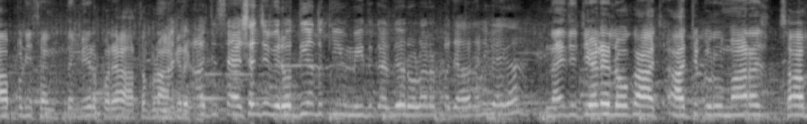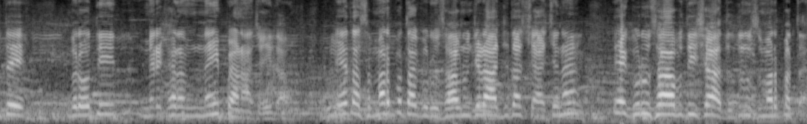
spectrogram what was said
ਆਪਣੀ ਸੰਗਤ ਤੇ ਮਿਹਰ ਭਰਿਆ ਹੱਥ ਬਣਾ ਕੇ ਰੱਖਣ। ਅੱਜ ਸੈਸ਼ਨ 'ਚ ਵਿਰੋਧੀਆਂ ਤੋਂ ਕੀ ਉਮੀਦ ਕਰਦੇ ਹੋ? ਰੋਲਾ ਰੱਪਾ ਜ਼ਿਆਦਾ ਤਾਂ ਨਹੀਂ ਪਏਗਾ? ਨਹੀਂ ਜੀ ਜਿਹੜੇ ਲੋਕ ਅੱਜ ਅੱਜ ਗੁਰੂ ਮਹਾਰਾਜ ਸਾਹਿਬ ਦੇ ਵਿਰੋਧੀ ਮੇਰੇ ਖਿਆਲ ਨਾਲ ਨਹੀਂ ਪੈਣਾ ਚਾਹੀਦਾ। ਇਹ ਤਾਂ ਸਮਰਪਿਤ ਆ ਗੁਰੂ ਸਾਹਿਬ ਨੂੰ ਜਿਹੜਾ ਅੱਜ ਦਾ ਸੈਸ਼ਨ ਹੈ ਇਹ ਗੁਰੂ ਸਾਹਿਬ ਦੀ ਸ਼ਹਾਦਤ ਨੂੰ ਸਮਰਪਿਤ ਹੈ।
